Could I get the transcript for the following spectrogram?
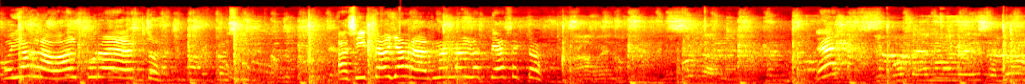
Voy a grabar puro de. Así. Así te voy a grabar nada más los pies, Héctor. Ah, bueno. No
